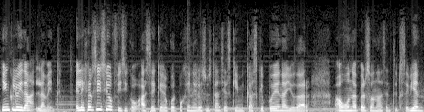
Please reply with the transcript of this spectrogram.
incluida la mente. El ejercicio físico hace que el cuerpo genere sustancias químicas que pueden ayudar a una persona a sentirse bien.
